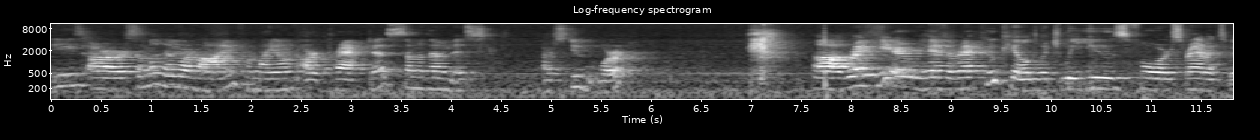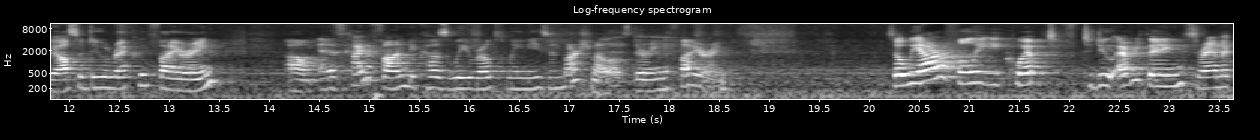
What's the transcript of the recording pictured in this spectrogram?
These are, some of them are mine from my own art practice. Some of them is our student work. Uh, right here we have the raku kiln, which we use for ceramics. We also do a raku firing. Um, and it's kind of fun because we roast weenies and marshmallows during the firing. So we are fully equipped to do everything ceramic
